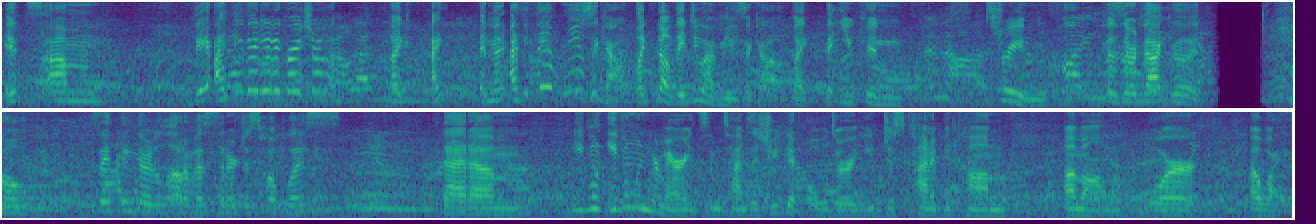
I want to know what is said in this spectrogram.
it's. Um, they, I think they did a great job. Like, I and I think they have music out. Like, no, they do have music out. Like that you can stream because they're that good. Hope, because I think there's a lot of us that are just hopeless. That um, even even when you're married, sometimes as you get older, you just kind of become a mom or a wife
